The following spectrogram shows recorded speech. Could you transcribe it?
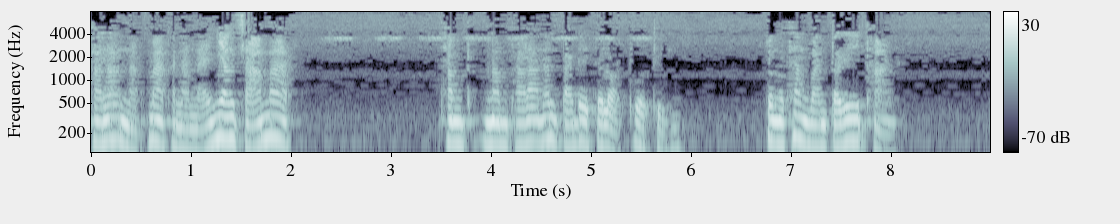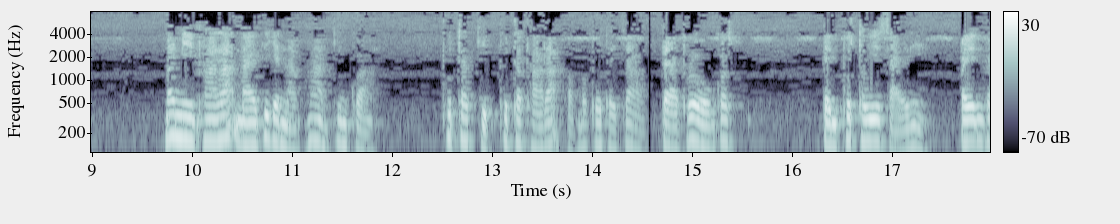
ภาระหนักมากขนาดไหน ยังสามารถทำนำภาระนั้นไปได้ตลอดทั่วถึงจนกระทั่งวันปรินิพพาน ไม่มีภาระใดที่จะหนักมากยิ่งกว่า พุทธกิจพุทธภาระของพระพุทธเจ้า แต่พระองค์ก็เป็นพุทธวิสัยนี่เป็นไป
